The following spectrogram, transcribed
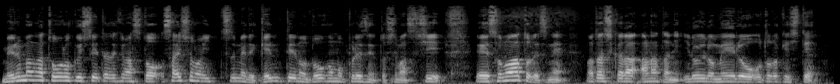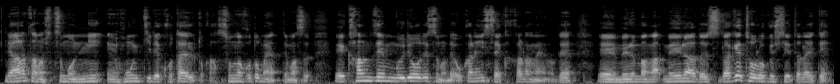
メルマガ登録していただきますと、最初の1通目で限定の動画もプレゼントしますし、えー、その後ですね、私からあなたにいろいろメールをお届けして、で、あなたの質問に本気で答えるとか、そんなこともやってます。え、完全無料ですので、お金一切かからないので、えメルマガ、メールアドレスだけ登録していただいて、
